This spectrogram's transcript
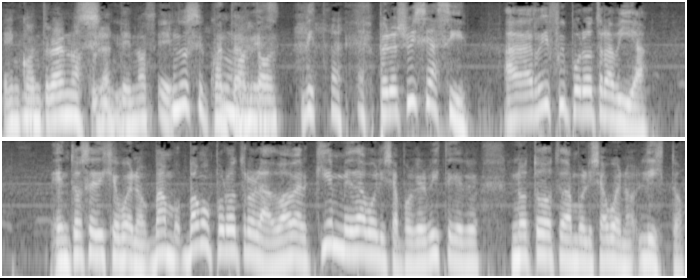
encontrarnos durante, no sé, No sé cuántas un montón. veces. ¿Viste? Pero yo hice así. Agarré y fui por otra vía. Entonces dije, bueno, vamos, vamos por otro lado, a ver, ¿quién me da bolilla? Porque viste que no todos te dan bolilla. Bueno, listo,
